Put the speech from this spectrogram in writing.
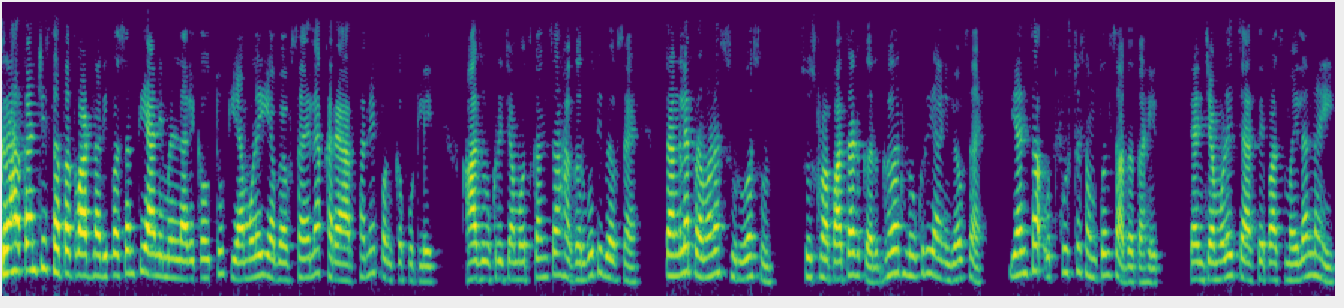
ग्राहकांची सतत वाढणारी पसंती आणि मिळणारे कौतुक यामुळे या व्यवसायाला खऱ्या अर्थाने पंख फुटले. आज उकडीच्या मोदकांचा हा घरगुती व्यवसाय चांगल्या प्रमाणात सुरू असून सुषमा पाचाडकर घर नोकरी आणि व्यवसाय यांचा उत्कृष्ट समतोल साधत आहेत. त्यांच्यामुळे चार ते पाच महिलांनाही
